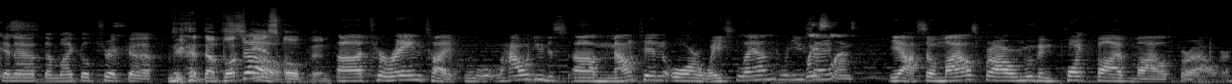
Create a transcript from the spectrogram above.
breaking out the Michael Trick. Uh, the book So- is open. Uh, terrain type. W- How would you dis- uh, mountain or wasteland? Would you say? Wasteland. Yeah. So miles per hour, we're moving 0.5 miles per hour.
